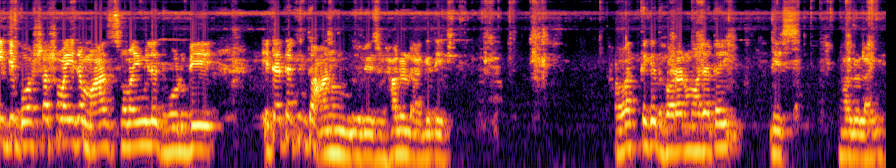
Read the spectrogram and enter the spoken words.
এই যে বর্ষার সময় এটা মাছ সবাই মিলে ধরবে এটাটা কিন্তু আনন্দ বেশ ভালো লাগে দেখ খাওয়ার থেকে ধরার মজাটাই বেশ ভালো লাগে।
